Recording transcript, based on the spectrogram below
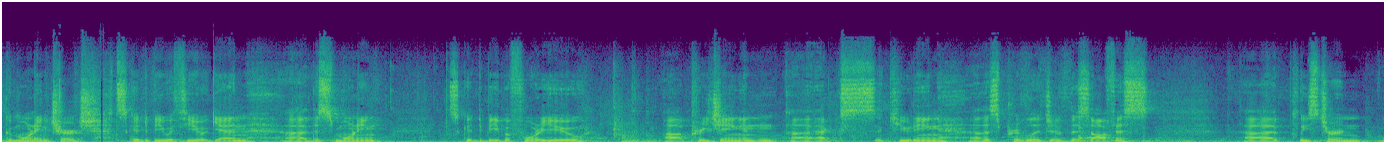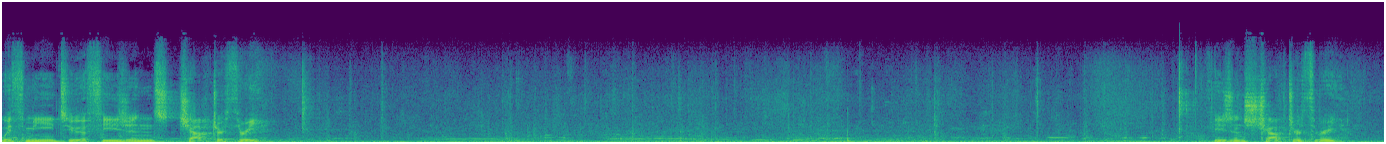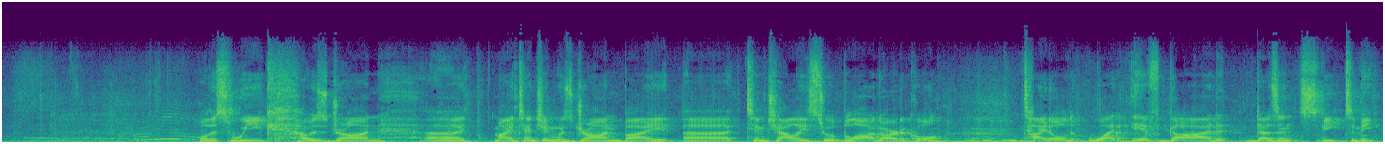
Well, good morning, church. It's good to be with you again uh, this morning. It's good to be before you, uh, preaching and uh, executing uh, this privilege of this office. Uh, please turn with me to Ephesians chapter 3. Ephesians chapter 3. Well, this week I was drawn, uh, my attention was drawn by uh, Tim Challies to a blog article titled, What If God Doesn't Speak to Me?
